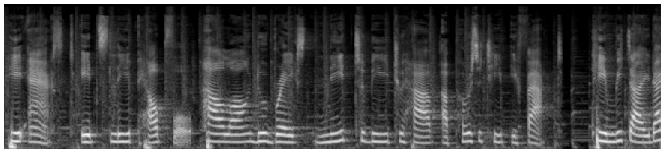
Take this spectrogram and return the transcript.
He asked, Is sleep helpful? How long do breaks need to be to have a positive effect? ทีมวิจัยได้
